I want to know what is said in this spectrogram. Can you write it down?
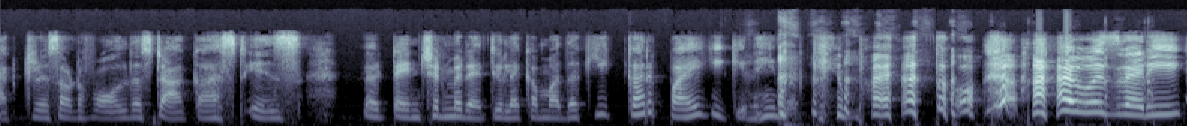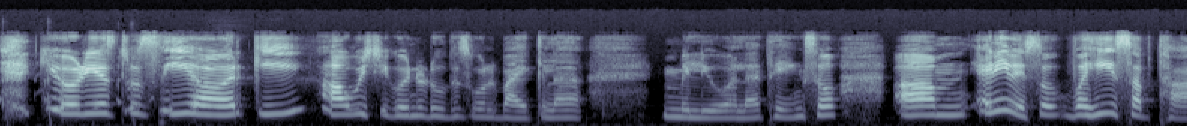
actress out of all the star cast is tension में रहती हूँ लाइक अ मदर की कर पाएगी कि नहीं तो I was very curious to see her कि how is she going to do this whole Byculla milieu वाला थिंग सो एनीवे सो वही सब था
